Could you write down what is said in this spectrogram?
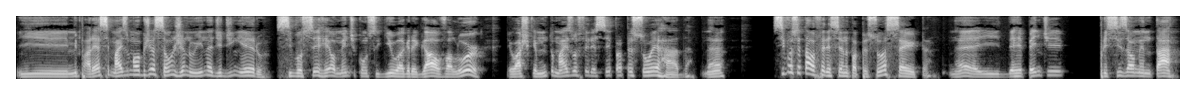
E me parece mais uma objeção genuína de dinheiro. Se você realmente conseguiu agregar o valor, eu acho que é muito mais oferecer para a pessoa errada. Né? Se você está oferecendo para a pessoa certa, né, e de repente precisa aumentar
